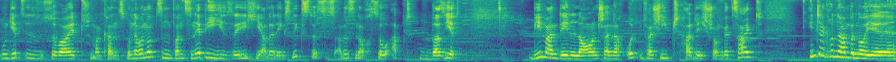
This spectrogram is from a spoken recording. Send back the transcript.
und jetzt ist es soweit, man kann es wunderbar nutzen. Von Snappy sehe ich hier allerdings nichts, das ist alles noch so apt-basiert. Wie man den Launcher nach unten verschiebt, hatte ich schon gezeigt. Hintergründe haben wir neue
